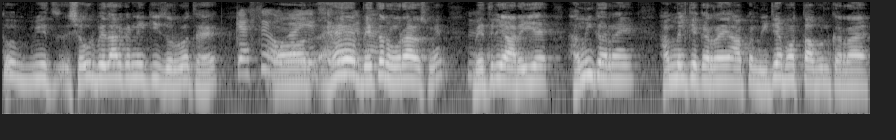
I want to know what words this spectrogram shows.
तो ये शौर बेदार करने की ज़रूरत है। कैसे होगा और ये है बेहतर हो रहा है उसमें। बेहतरी आ रही है। हम ही कर रहे हैं। हम मिलके कर रहे हैं। आपका मीडिया बहुत ताउन कर रहा है।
